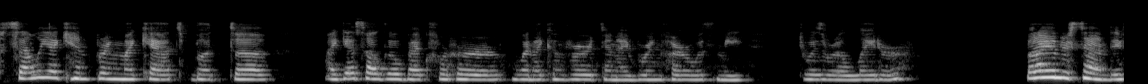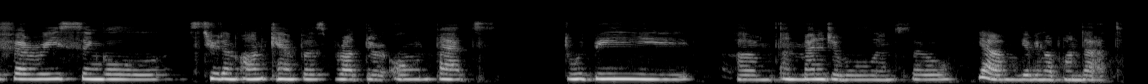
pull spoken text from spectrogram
Sally, I can't bring my cat, but uh, I guess I'll go back for her when I convert and I bring her with me to Israel later. But I understand if every single student on campus brought their own pets, it would be um, unmanageable. And so, yeah, I'm giving up on that.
